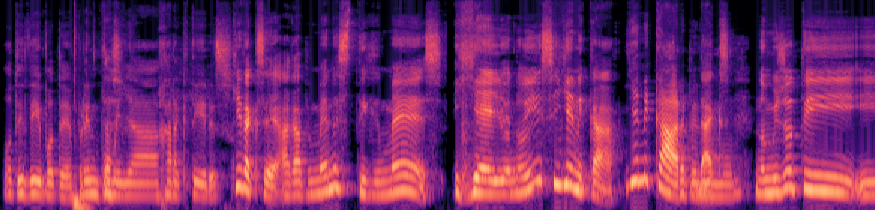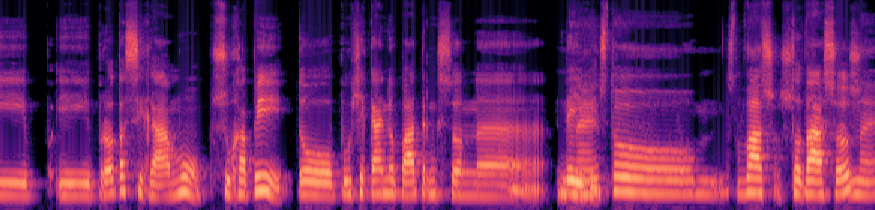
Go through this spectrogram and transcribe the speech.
οτιδήποτε πριν πούμε για χαρακτήρες; Κοίταξε, αγαπημένες στιγμές γέλιο εννοείς ή γενικά; Γενικά ρε παιδί Εντάξει. μου. Νομίζω ότι η, η πρόταση γάμου σου είχα πει το που είχε κάνει ο Πάτρινγκ στον ε, David Ναι, στο, στο δάσος. στο δάσος Ναι.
